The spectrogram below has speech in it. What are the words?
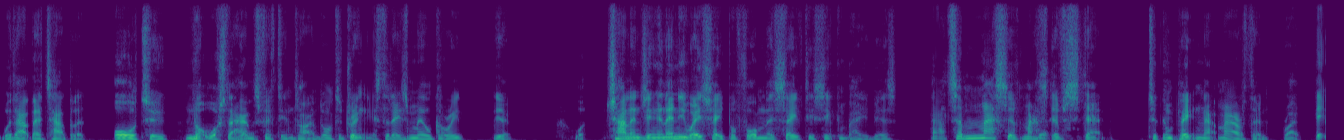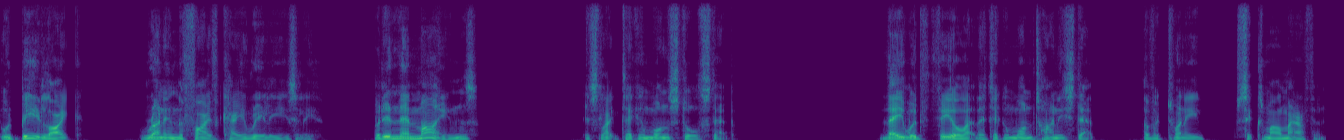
without their tablet, or to not wash their hands fifteen times, or to drink yesterday's milk, or eat, you know, challenging in any way, shape, or form their safety-seeking behaviors. That's a massive, massive step to completing that marathon, right? It would be like running the five k really easily, but in their minds, it's like taking one stall step they would feel like they're taking one tiny step of a 26 mile marathon,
